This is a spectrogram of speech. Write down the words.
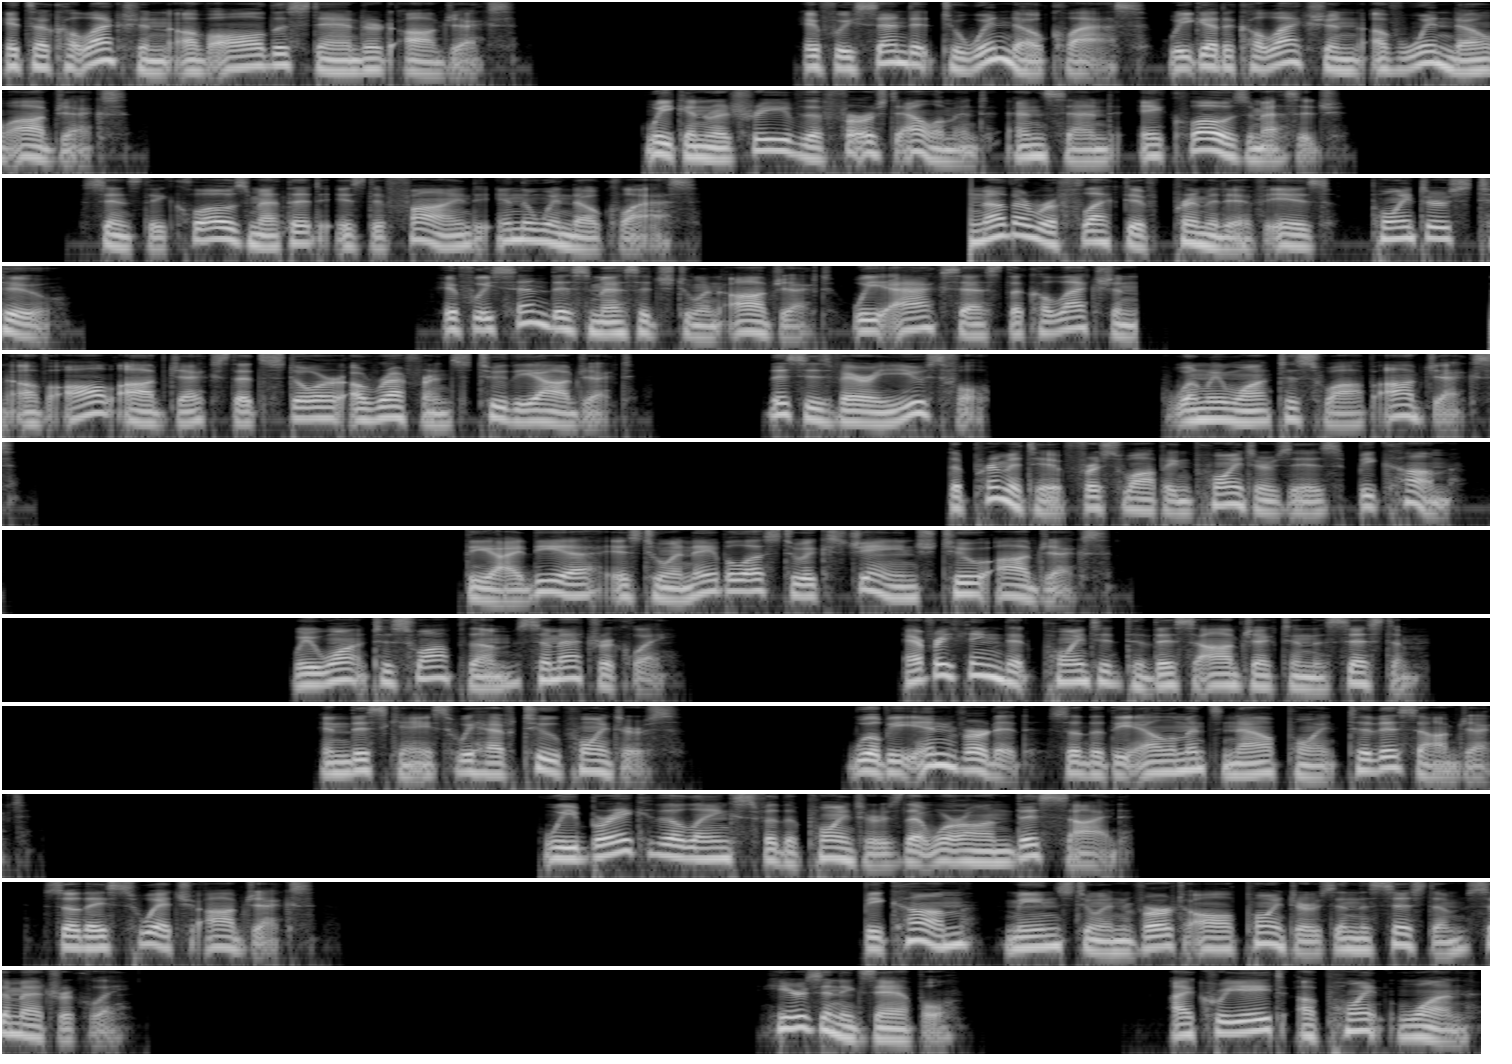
It's a collection of all the standard objects. If we send it to Window class, we get a collection of window objects. We can retrieve the first element and send a close message, since the close method is defined in the Window class. Another reflective primitive is pointers to. If we send this message to an object, we access the collection of all objects that store a reference to the object. This is very useful when we want to swap objects. The primitive for swapping pointers is become. The idea is to enable us to exchange two objects. We want to swap them symmetrically. Everything that pointed to this object in the system in this case, we have two pointers, will be inverted so that the elements now point to this object. We break the links for the pointers that were on this side, so they switch objects. Become means to invert all pointers in the system symmetrically. Here's an example. I create a point 1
